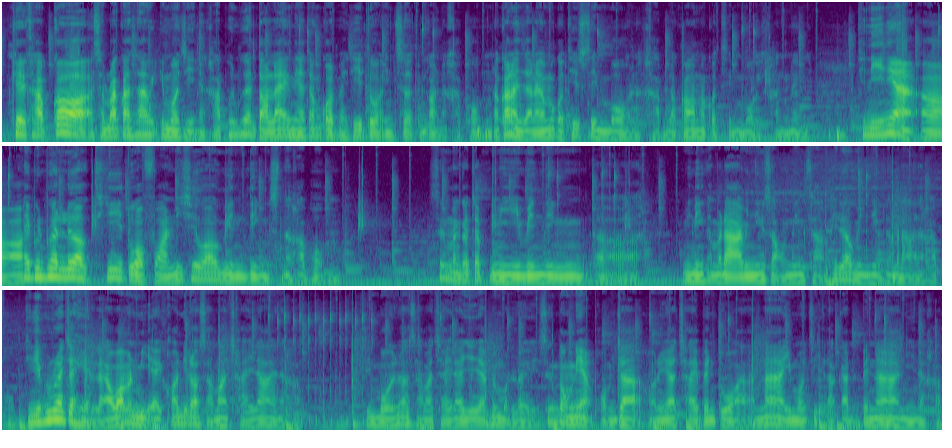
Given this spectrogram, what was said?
โอเคครับ ก็สำหรับการสร้างอีโมจินะครับ เพื่อนๆ ตอนแรกเนี่ยต้องกดไปที่ตัว insert ก่อนนะครับผม แล้วก็หลังจากนั้นก็มากดที่ symbol นะครับ แล้วก็มากด symbol อีกครั้งหนึ่ง ทีนี้เนี่ยให้เพื่อนๆเลือกที่ตัวฟอนต์ที่ชื่อว่า Windings นะครับผม ซึ่งมันก็จะมี Winding เอ่อ Winding ธรรมดา Winding 2 Winding 3ให้เลือก Winding ธรรมดานะครับผมทีนี้เพื่อนๆจะเห็นแล้วว่ามันมีไอคอนที่เราสามารถใช้ได้นะครับซิมโบลที่เราสามารถใช้ได้เยอะแยะไปหมดเลย ซึ่งตรงเนี้ยผมจะขออนุญาตใช้เป็นตัวหน้าอีโมจิแล้วกันเป็นหน้านี้นะครับ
